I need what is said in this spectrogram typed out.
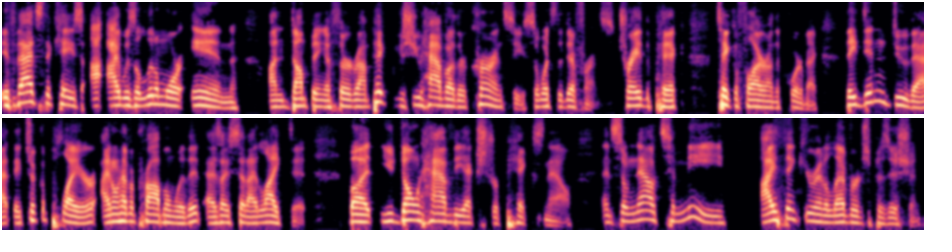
If that's the case, I, I was a little more in on dumping a third round pick because you have other currency. So what's the difference? Trade the pick, take a flyer on the quarterback. They didn't do that. They took a player. I don't have a problem with it. As I said, I liked it. But you don't have the extra picks now. And so now to me, I think you're in a leveraged position.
